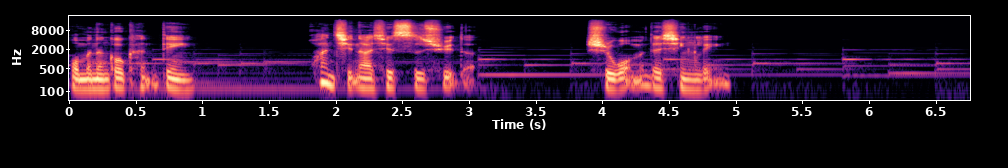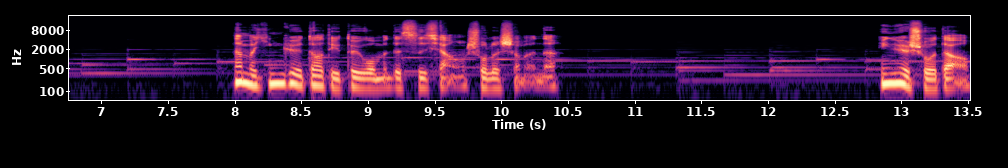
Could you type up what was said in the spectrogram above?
我们能够肯定，唤起那些思绪的是我们的心灵。那么，音乐到底对我们的思想说了什么呢？音乐说道：“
